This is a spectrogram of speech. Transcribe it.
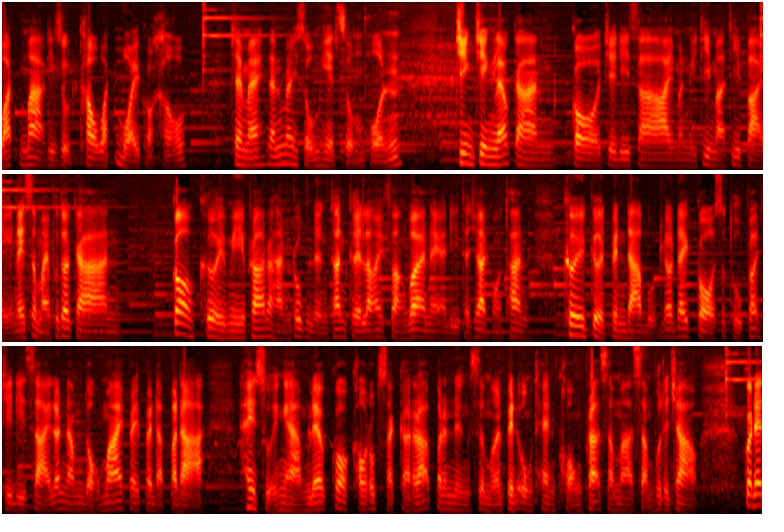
วัดมากที่สุดเข้าวัดบ่อยกว่าเขาใช่ไหมนั้นไม่สมเหตุสมผล จริง ๆ แล้วการก่อเจดีย์ทรายมันมีที่มาที่ไป ในสมัยพุทธกาล ก็เคยมีพระอรหันต์รูปหนึ่ง ท่านเคยเล่าให้ฟังว่าในอดีตชาติของท่าน เคยเกิดเป็นดาบทแล้วได้ก่อสถูปพระเจดีย์ทรายแล้วนำดอกไม้ไปประดับประดา ให้สวยงามแล้วก็เคารพสักการะประหนึ่งเสมือนเป็นองค์แทนของพระสัมมาสัมพุทธเจ้า ก็ได้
